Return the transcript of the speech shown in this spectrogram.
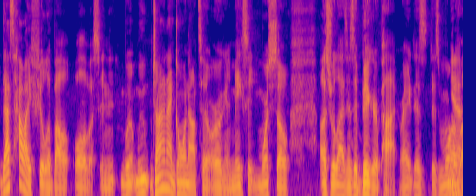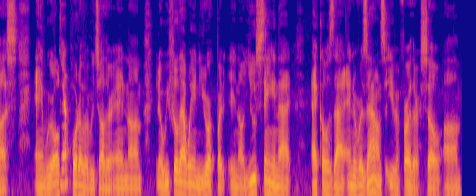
that's how I feel about all of us. And when we, John and I going out to Oregon makes it more so us realizing there's a bigger pot, right? There's there's more yeah. of us, and we're all yep. supportive of each other. And um, you know, we feel that way in New York, but you know, you saying that echoes that, and it resounds even further. So, um,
